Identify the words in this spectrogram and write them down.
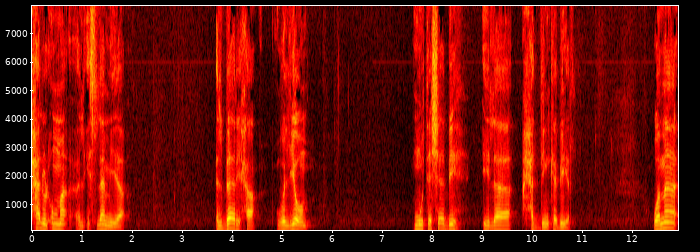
حال الأمة الإسلامية البارحة واليوم متشابه إلى حد كبير. وما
